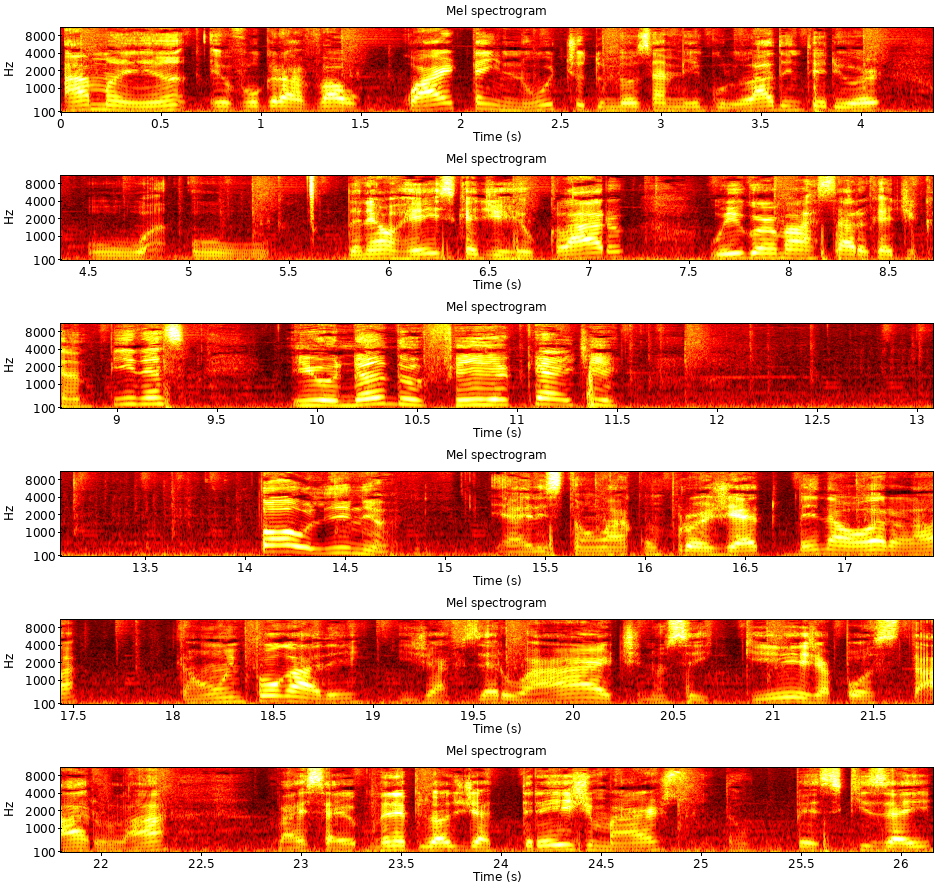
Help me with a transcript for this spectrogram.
amanhã eu vou gravar o Quarta Inútil dos meus amigos lá do interior, o, o Daniel Reis, que é de Rio Claro, o Igor Massaro, que é de Campinas, e o Nando Filho, que é de Paulínia. E aí eles estão lá com um projeto bem da hora lá. Estão empolgados, hein? E já fizeram arte, não sei o que, já postaram lá. Vai sair o primeiro episódio dia 3 de março. Então pesquisa aí.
